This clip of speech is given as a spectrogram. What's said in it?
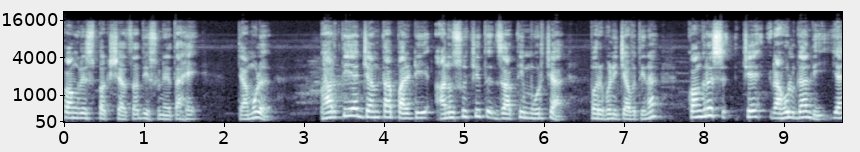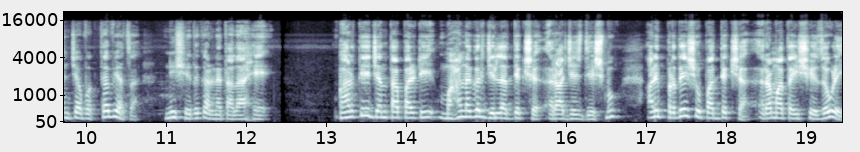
काँग्रेस पक्षाचा दिसून येत आहे. त्यामुळं भारतीय जनता पार्टी अनुसूचित जाती मोर्चा परभणीच्या वतीनं काँग्रेसचे राहुल गांधी यांच्या वक्तव्याचा निषेध करण्यात आला आहे. भारतीय जनता पार्टी महानगर जिल्हाध्यक्ष राजेश देशमुख आणि प्रदेश उपाध्यक्षा रमाताई शेजवळे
